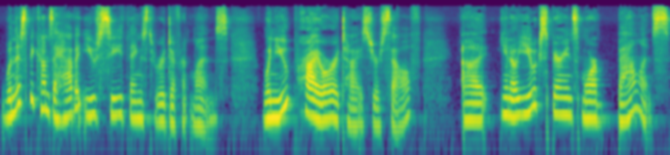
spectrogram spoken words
when this becomes a habit, you see things through a different lens. When you prioritize yourself, uh, you know, you experience more balance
